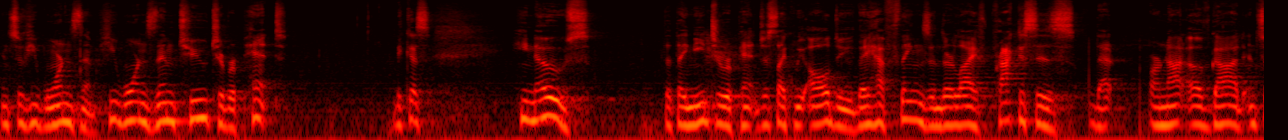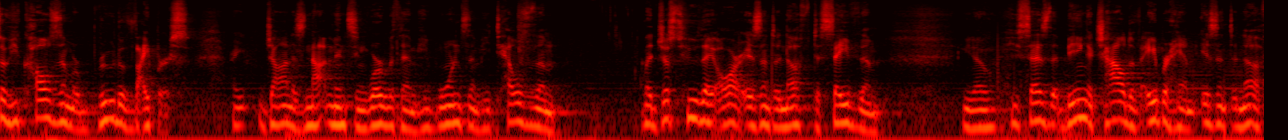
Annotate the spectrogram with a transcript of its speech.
And so he warns them. He warns them too to repent because he knows that they need to repent just like we all do. They have things in their life, practices that are not of God. And so he calls them a brood of vipers. Right? John is not mincing word with them. He warns them, he tells them that just who they are isn't enough to save them. You know, he says that being a child of Abraham isn't enough.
